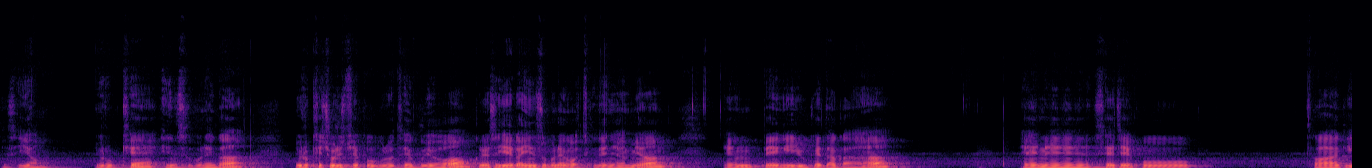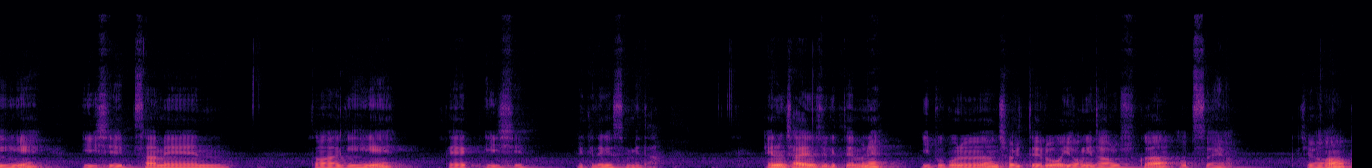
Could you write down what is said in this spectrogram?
그래서 0. 이렇게 인수분해가 이렇게 조립제법으로 되고요. 그래서 얘가 인수분해가 어떻게 되냐면 n 빼기 6에다가 n의 세제곱 더하기 23n 더하기 120 이렇게 되겠습니다. n은 자연수이기 때문에 이 부분은 절대로 0이 나올 수가 없어요. 그죠?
